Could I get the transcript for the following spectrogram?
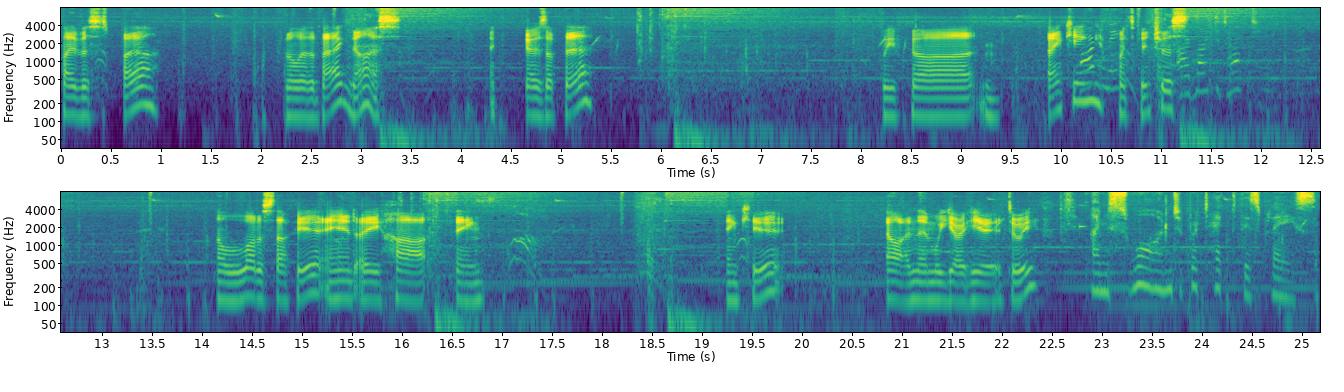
player versus player. Got a leather bag, nice. It goes up there. We've got banking, points of interest, like to talk to you. a lot of stuff here, and a heart thing. Thank you. Oh, and then we go here, do we? I'm sworn to protect this place.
